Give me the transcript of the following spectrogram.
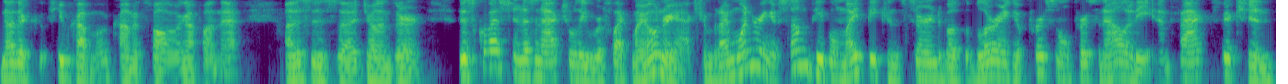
another few comments following up on that. Uh, this is uh, John Zuern. This question doesn't actually reflect my own reaction, but I'm wondering if some people might be concerned about the blurring of personal personality and fact fiction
